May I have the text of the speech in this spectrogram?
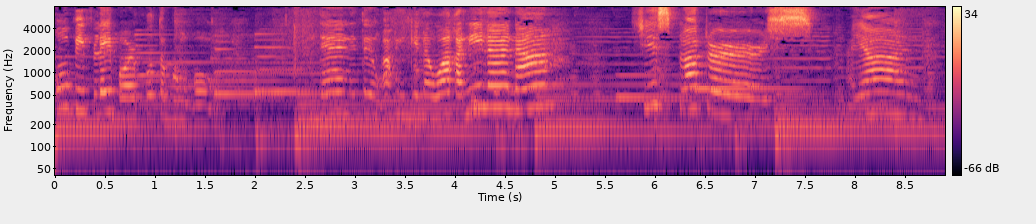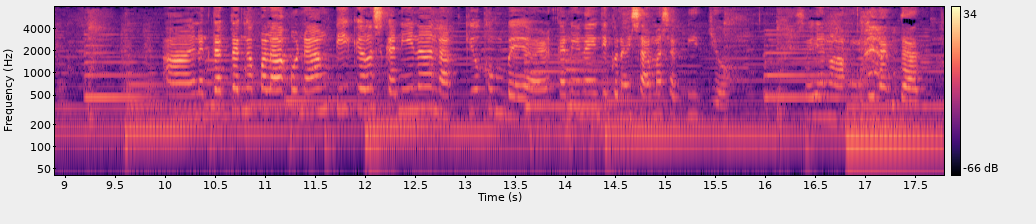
Ubi flavor, puto bongbong. And then, ito yung aking ginawa kanina na cheese platters. Ayan. Uh, nagdagdag nga pala ako ng pickles kanina na cucumber. Kanina hindi ko na isama sa video. So, yan ang aking dinagdag.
